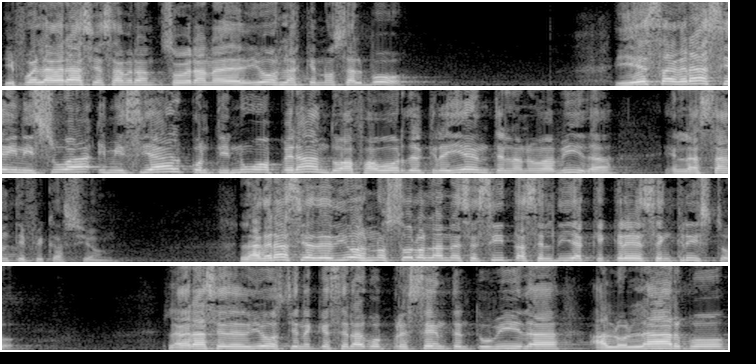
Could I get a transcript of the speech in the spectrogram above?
y fue la gracia soberana de Dios la que nos salvó. Y esa gracia inicial continúa operando a favor del creyente en la nueva vida, en la santificación. La gracia de Dios no solo la necesitas el día que crees en Cristo. La gracia de Dios tiene que ser algo presente en tu vida a lo largo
